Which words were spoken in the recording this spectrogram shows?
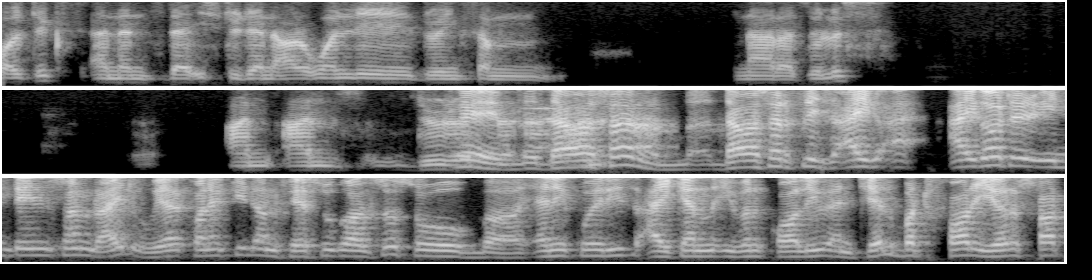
politics and then the students are only doing some nara julus I'm I'm due Okay, respect- but Dawa sir, Dawa sir, please. I, I I got your intention right. We are connected on Facebook also. So uh, any queries, I can even call you and tell. But for your short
